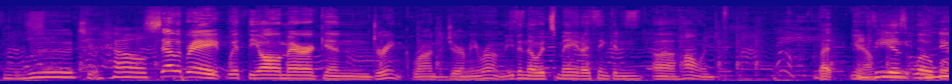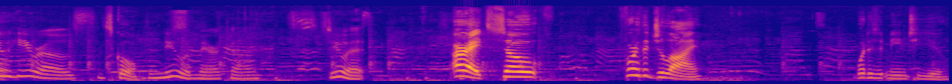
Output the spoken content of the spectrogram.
Salute your health. Celebrate with the all American drink, Ron de Jeremy rum, even though it's made, I think, in uh, Holland. But, you know, is global. New heroes. it's cool. The new America. Let's do it. All right, so Fourth of July. What does it mean to you?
